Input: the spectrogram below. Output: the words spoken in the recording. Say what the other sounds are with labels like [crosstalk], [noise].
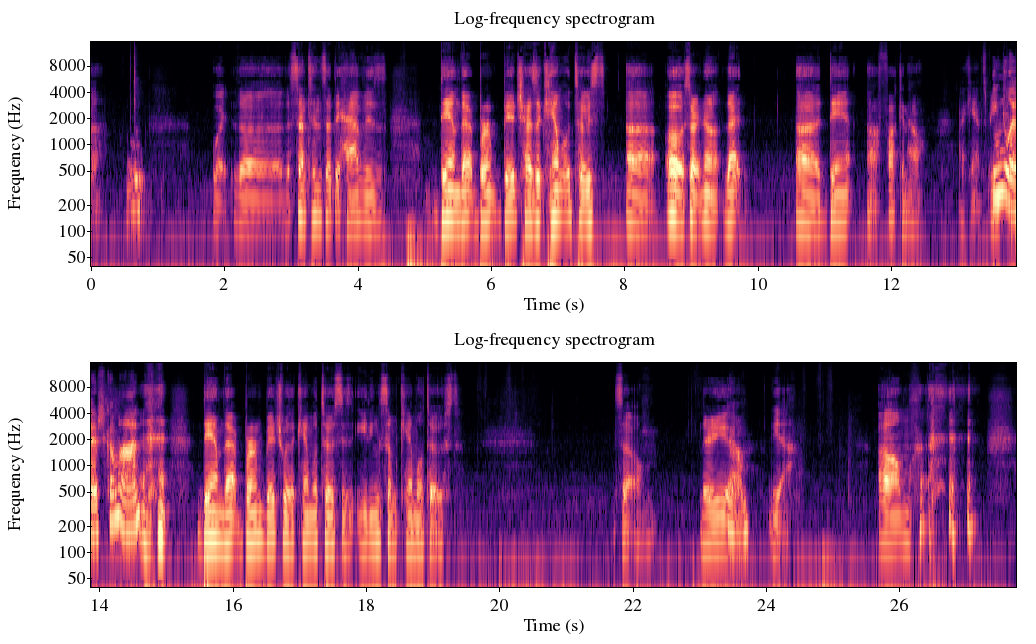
what the the sentence that they have is, "Damn, that burnt bitch has a camel toast." Uh oh, sorry, no, that uh damn, oh fucking hell, I can't speak. English, come on. [laughs] Damn, that burn bitch with a camel toast is eating some camel toast. So, there you go. Yeah. Yeah. Um. [laughs]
